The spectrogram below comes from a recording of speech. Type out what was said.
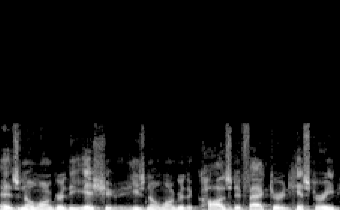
is no longer the issue. He's no longer the causative factor in history.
